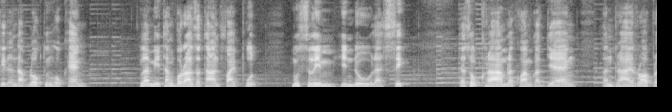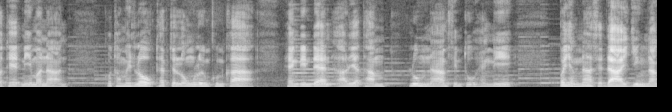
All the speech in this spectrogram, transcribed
ติดอันดับโลกถึง 6 แห่ง และมีทั้งโบราณสถานฝ่ายพุทธ มุสลิม ฮินดูและซิก แต่สงครามและความขัดแย้ง อันรายรอบประเทศนี้มานาน ก็ทำให้โลกแทบจะหลงลืมคุณค่า แห่งดินแดนอารยธรรม ลุ่มน้ำสินธุแห่งนี้ ไปอย่างน่าเสียดายยิ่งนัก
